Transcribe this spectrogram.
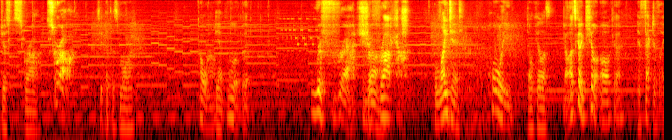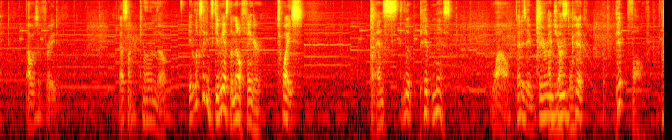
just scraw. Scraw. See get this more. oh wow, Yep. a little bit. Refraction. Refraka. Lighted. Holy. Don't kill us. No, that's gonna kill. Oh, okay. Effectively. I was afraid. That's not gonna kill him though. It looks like it's giving us the middle finger. Twice. And slip pip missed. Wow, that is a very Adjusting. rude pip. Pip fall.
